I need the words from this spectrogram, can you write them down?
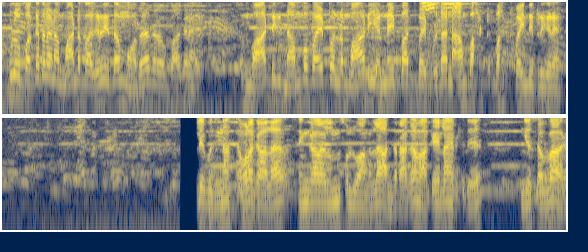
இவ்வளோ பக்கத்தில் நான் மாட்டை பார்க்குறது இதுதான் முதல் தடவை பார்க்குறேன் மாட்டுக்கு நம்ம பயப்படல மாடு என்னை பார்த்து பயப்படுதா நான் பாட்டு பார்த்து பயந்துட்டு இருக்கிறேன் பார்த்தீங்கன்னா செவலக்காலை செங்காலன்னு சொல்லுவாங்கள்ல அந்த ரகம் வகையெல்லாம் இருக்குது. இங்கே செவ்வாய்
